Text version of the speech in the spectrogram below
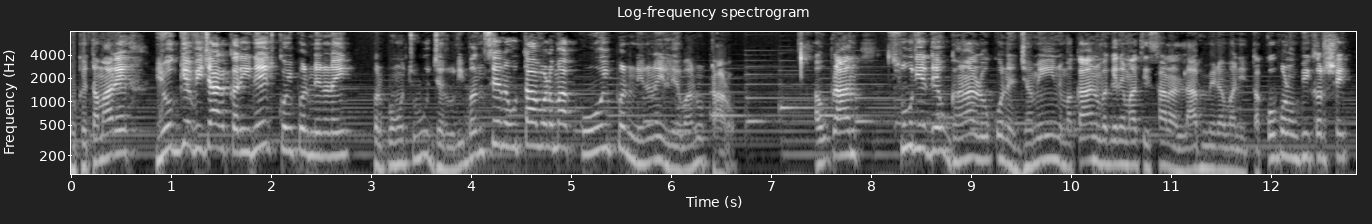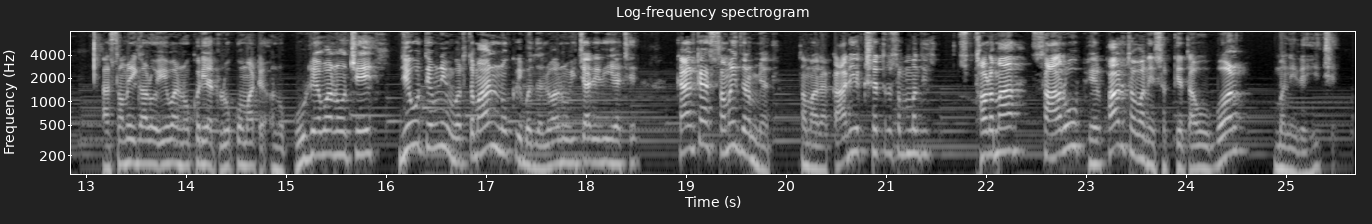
જોકે તમારે યોગ્ય વિચાર કરીને જ કોઈ પણ નિર્ણય પર પહોંચવું જરૂરી બનશે અને ઉતાવળમાં કોઈ પણ નિર્ણય લેવાનું ટાળો. આ ઉપરાંત સૂર્યદેવ ઘણા લોકોને જમીન, મકાન વગેરેમાંથી સારા લાભ મેળવવાની તકો પણ ઊભી કરશે. આ સમયગાળો એવા નોકરિયાત લોકો માટે અનુકૂળ રહેવાનો છે, જેઓ તેમની વર્તમાન નોકરી બદલવાનું વિચારી રહ્યા છે. કારણ કે આ સમય દરમિયાન તમારા કાર્યક્ષેત્ર સંબંધિત સ્થળમાં સારો ફેરફાર થવાની શક્યતાઓ પણ બની રહી છે.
